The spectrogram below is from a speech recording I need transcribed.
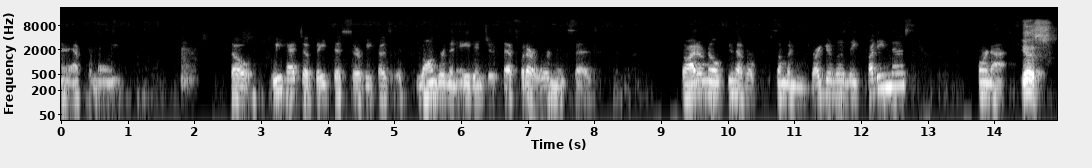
And after mowing. So we had to abate this, sir, because it's longer than eight inches. That's what our ordinance says. So I don't know if you have a, someone regularly cutting this or not. Yes,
